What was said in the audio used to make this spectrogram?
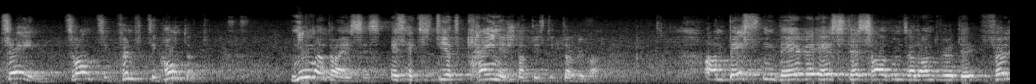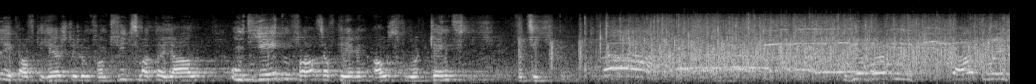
zehn, zwanzig, fünfzig, hundert? Niemand weiß es. Es existiert keine Statistik darüber. Am besten wäre es, deshalb unser Land würde völlig auf die Herstellung von Kriegsmaterial und jedenfalls auf deren Ausfuhr gänzlich verzichten. Wir würden dadurch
